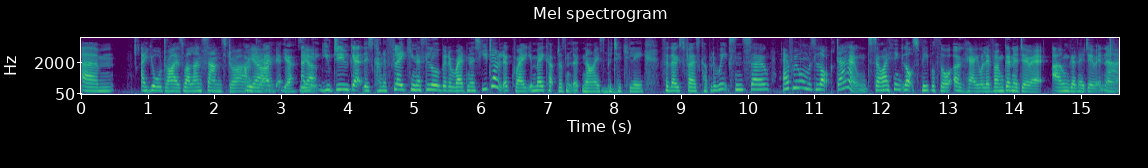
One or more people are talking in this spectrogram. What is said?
Um, and you're dry as well, and Sam's dry. Yeah. And, Yes. and Yeah. you do get this kind of flakiness, a little bit of redness. You don't look great. Your makeup doesn't look nice, mm-hmm. particularly for those first couple of weeks. And so everyone was locked down. So I think lots of people thought, okay, well, if I'm going to do it, I'm going to do it now.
